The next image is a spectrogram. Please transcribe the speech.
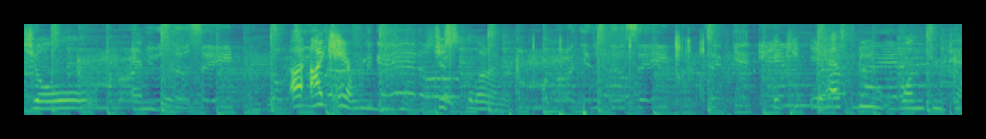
Joel Embiid. I, I can't read these names. Just whatever. It, can, it has to be 1 through 10.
